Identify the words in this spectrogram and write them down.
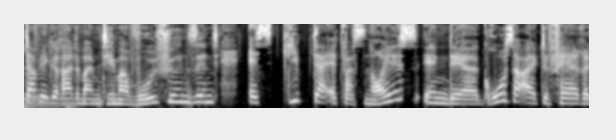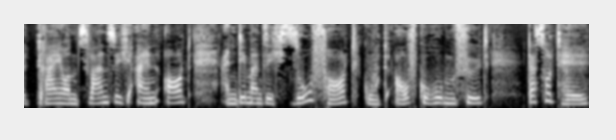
Da wir gerade beim Thema Wohlfühlen sind, es gibt da etwas Neues in der große alte Fähre 23, ein Ort, an dem man sich sofort gut aufgehoben fühlt. Das Hotel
